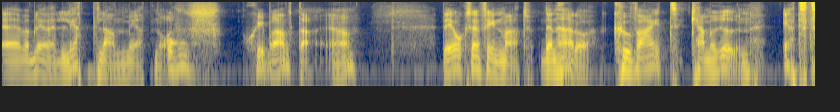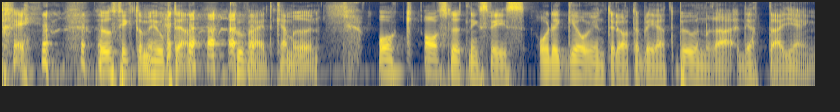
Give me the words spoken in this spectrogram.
eh, vad blev det, Lettland med 1-0. Oh. Gibraltar, ja. Det är också en fin match. Den här då, Kuwait-Kamerun 1-3. Hur fick de ihop den? Kuwait-Kamerun. Och avslutningsvis, och det går ju inte att låta bli att beundra detta gäng.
